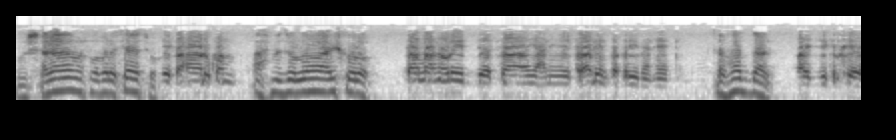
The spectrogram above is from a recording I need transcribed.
والسلام ورحمة الله وبركاته. كيف حالكم؟ أحمد الله أشكره. إن شاء الله نريد سؤال يعني سؤالين تقريبا هيك. تفضل. الله يجزيك الخير.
